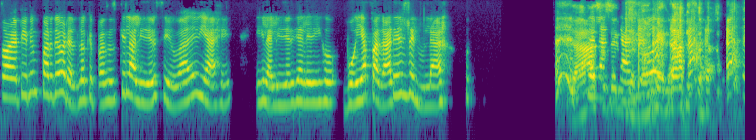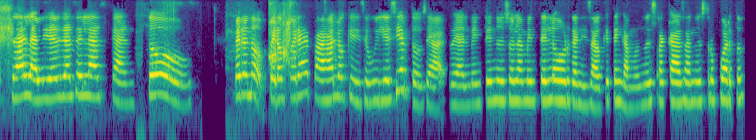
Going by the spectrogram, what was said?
Todavía tiene un par de horas, lo que pasa es que la líder se va de viaje y la líder ya le dijo, voy a pagar el celular. Ya, se, la líder ya se las cantó. Pero no, pero fuera de paja lo que dice Willy es cierto, o sea, realmente no es solamente lo organizado que tengamos nuestra casa, nuestro cuarto,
